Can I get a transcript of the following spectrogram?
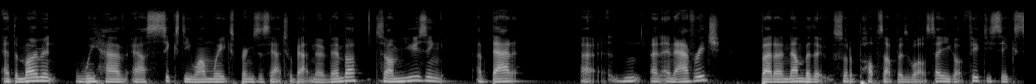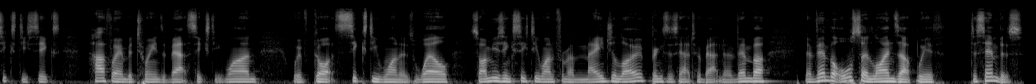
At the moment, we have our 61 weeks brings us out to about November. So I'm using about uh, an, an average, but a number that sort of pops up as well. Say you've got 56, 66, halfway in between is about 61. We've got 61 as well. So I'm using 61 from a major low, brings us out to about November. November also lines up with December's.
